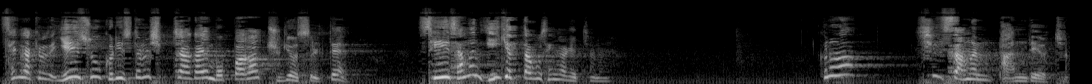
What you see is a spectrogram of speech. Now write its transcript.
생각해보세요. 예수 그리스도를 십자가에 못 박아 죽였을 때 세상은 이겼다고 생각했잖아요. 그러나 실상은 반대였죠.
